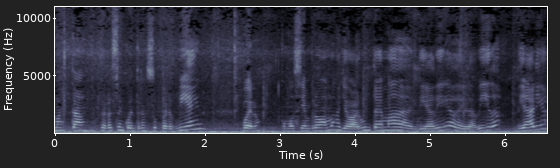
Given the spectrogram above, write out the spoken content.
¿cómo están? Espero se encuentren súper bien. Bueno, como siempre vamos a llevar un tema del día a día, de la vida diaria.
